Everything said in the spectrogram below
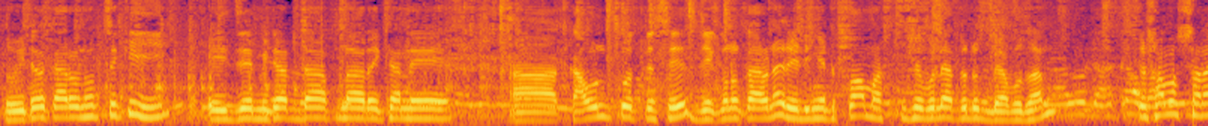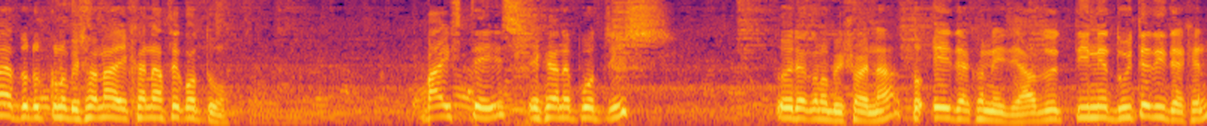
তো এটার কারণ হচ্ছে কি, এই যে মিটারটা আপনার এখানে কাউন্ট করতেছে, যে কোনো কারণে রিডিং একটু কম আসতেছে বলে এতটুকু ব্যবধান। তো সমস্যা না এতটুকু কোনো বিষয় না এখানে আছে কত? বাইশ, তেইশ, এখানে পঁচিশ। তো এটা কোনো বিষয় না। তো এই দেখুন, এই যে, আর যদি তিনে দুইতে দিই, দেখেন।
